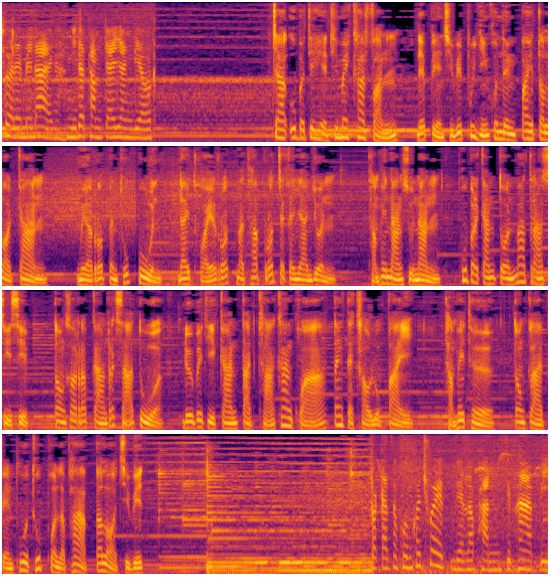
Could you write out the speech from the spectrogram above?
ช่วยอะไรไม่ได้ค่ะ มีแต่ทำใจอย่างเดียว จากอุบัติเหตุที่ไม่คาดฝัน ได้เปลี่ยนชีวิตผู้หญิงคนหนึ่งไปตลอดกาลเมื่อรถบรรทุกปูน ได้ถอยรถมาทับรถจักรยานยนต์ทำให้นางสุนันท์ผู้ประกันตนมาตรา 40 ต้องเข้ารับการรักษาตัว โดยวิธีการตัดขาข้างขวาตั้งแต่เข่าลงไปทำให้เธอต้องกลายเป็นผู้ทุพพลภาพตลอดชีวิต ประกันสังคมเขาช่วยเดือนละพันสิบห้าปี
